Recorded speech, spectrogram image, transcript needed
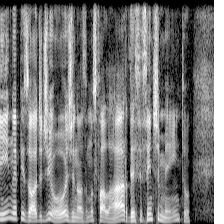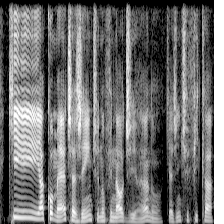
E no episódio de hoje nós vamos falar desse sentimento que acomete a gente no final de ano, que a gente fica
